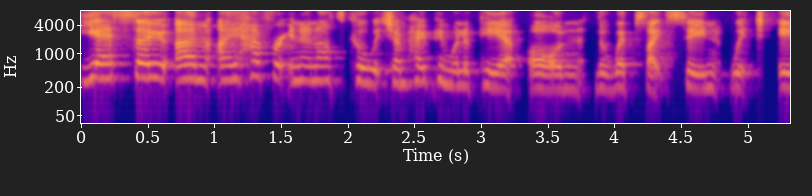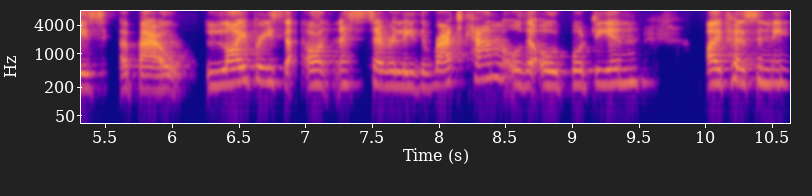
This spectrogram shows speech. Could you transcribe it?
Yes, so um, I have written an article which I'm hoping will appear on the website soon, which is about libraries that aren't necessarily the Radcam or the Old Bodleian. I personally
